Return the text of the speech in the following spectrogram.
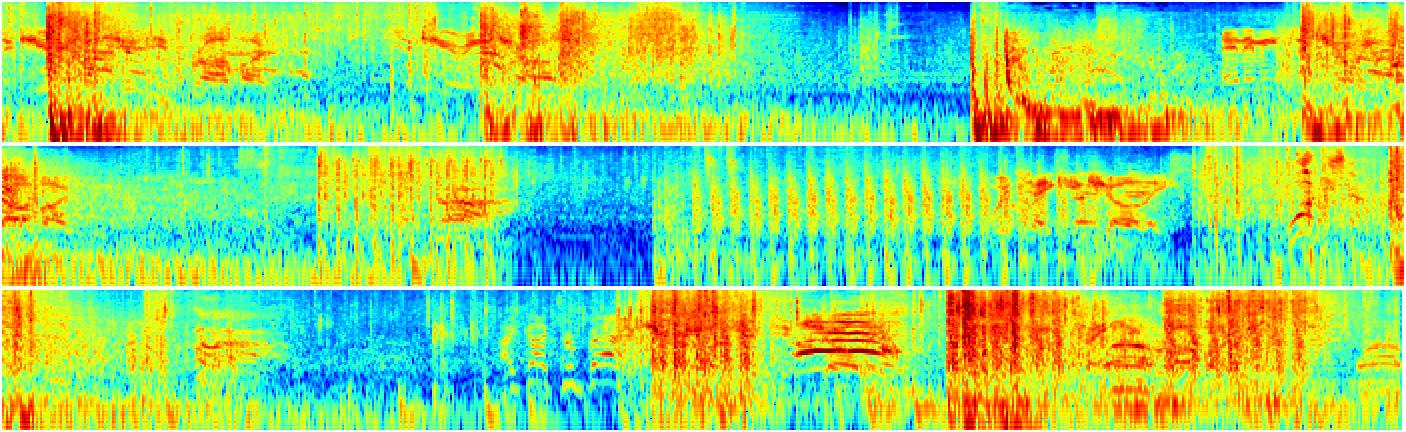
Securing objective Bravo. Securing Charlie. Enemy securing Bravo. We're taking Charlie. Watch out! I got your back. Objective Charlie. Taking Wow. Bravo. Wow.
